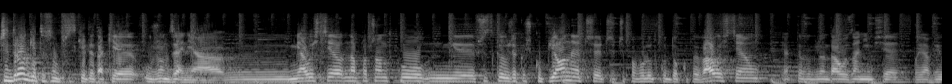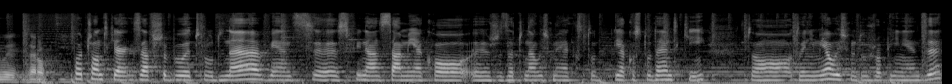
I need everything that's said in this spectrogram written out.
Czy drogie to są wszystkie te takie urządzenia? Ym, Miałyście na początku yy, wszystko już jakoś kupione, czy, czy, czy powolutku dokupywałyście? Jak to wyglądało zanim się pojawiły zarobki? Początki jak zawsze były trudne, więc e, z finansami, jako e, że zaczynałyśmy jak stu, jako studentki, to, to nie miałyśmy dużo pieniędzy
